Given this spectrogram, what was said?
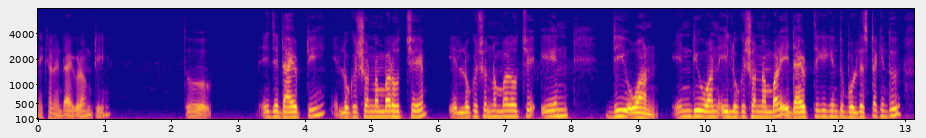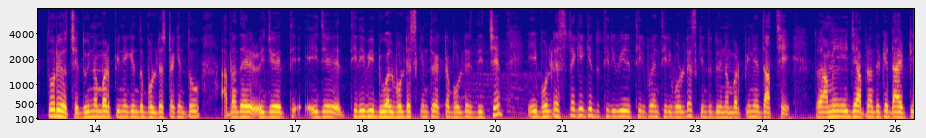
এখানে ডায়াগ্রামটি তো এই যে ডায়োডটি লোকেশন নাম্বার হচ্ছে, এর লোকেশন নাম্বার হচ্ছে N D one N D one এই লোকেশন নাম্বার এই ডায়োড থেকে কিন্তু ভোল্টেজটা কিন্তু তৈরি হচ্ছে। দুই নাম্বার পিনে কিন্তু ভোল্টেজটা কিন্তু আপনাদের ওই যে এই যে থ্রি ভি ডুয়াল ভোল্টেজ কিন্তু একটা ভোল্টেজ দিচ্ছে। এই ভোল্টেজটাকে কিন্তু three V three point three voltage কিন্তু দুই নাম্বার পিনে যাচ্ছে। তো আমি এই যে আপনাদেরকে ডায়োডটি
